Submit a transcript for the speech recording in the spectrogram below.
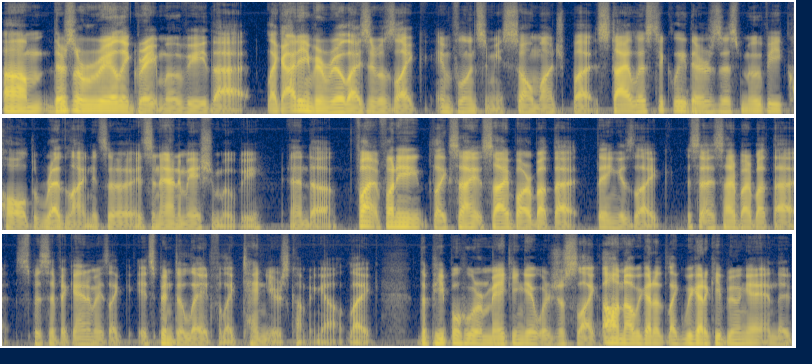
Um, there's a really great movie that like I didn't even realize it was like influencing me so much, but stylistically there's this movie called Redline. It's a it's an animation movie. And uh fun, funny like side, sidebar about that thing is like sidebar about that specific anime is like it's been delayed for like 10 years coming out. Like the people who are making it were just like, "Oh no, we got to like we got to keep doing it." And they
